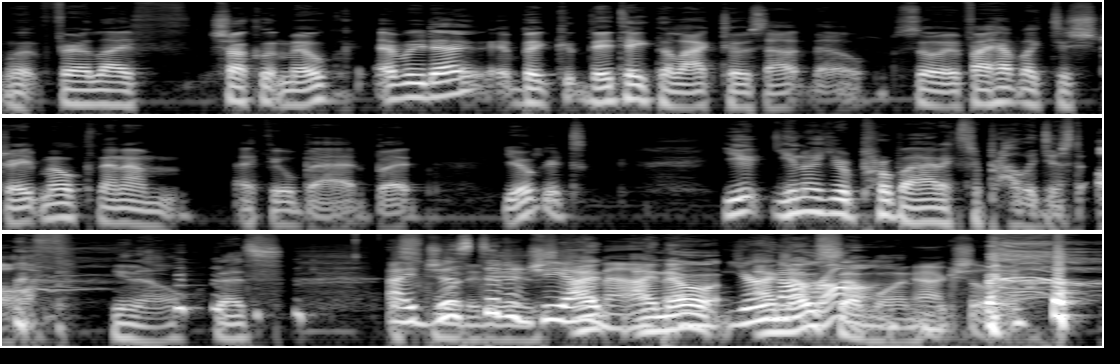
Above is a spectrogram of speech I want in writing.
Fairlife chocolate milk every day, but they take the lactose out though. So if I have like just straight milk, then I'm I feel bad. But yogurt's you you know your probiotics are probably just off. You know that's I just what it did a. GI I- map. I know- and you're I not know wrong, someone. actually.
